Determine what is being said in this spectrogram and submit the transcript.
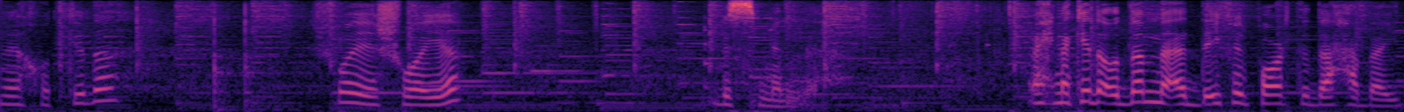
ناخد كده شوية شوية. بسم الله. إحنا كده قدامنا قد إيه في البارت ده حبايبي؟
